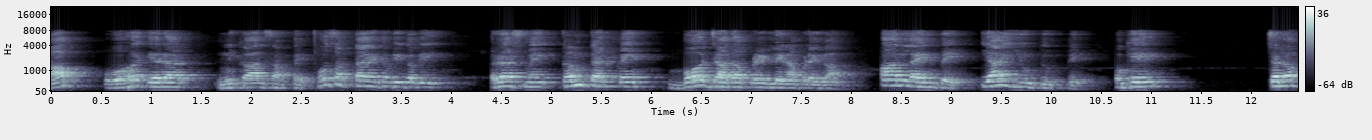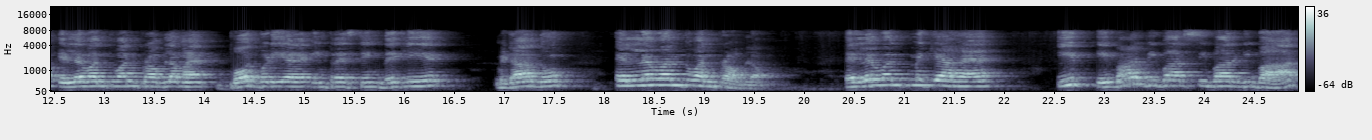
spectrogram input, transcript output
आप वह एरर निकाल सकते। हो सकता है कभी कभी रश में, कम टाइम में बहुत ज़्यादा परेड लेना पड़ेगा। ऑनलाइन पे या यूट्यूब पे ओके चलो इलेवेंथ वन प्रॉब्लम है, बहुत बढ़िया है इंटरेस्टिंग देख लिए मिटा दू। इलेवेंथ वन प्रॉब्लम इलेवेंथ में क्या है? If A bar B bar C bar D bar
